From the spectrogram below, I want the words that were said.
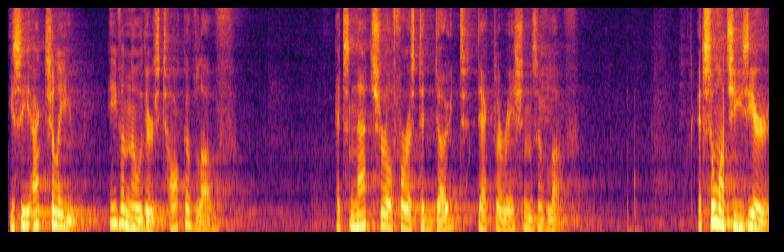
You see, actually, even though there's talk of love, it's natural for us to doubt declarations of love. It's so much easier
